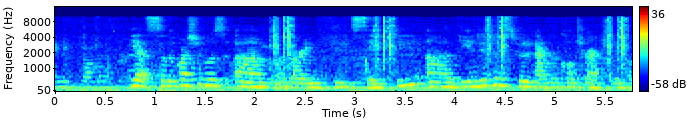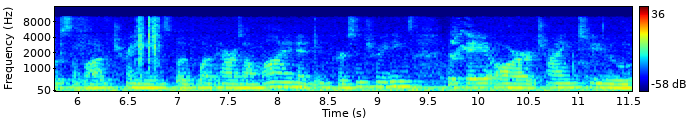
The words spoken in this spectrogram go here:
any problems? Yes, so the question was um, regarding food safety. Uh, The Indigenous Food and Agriculture actually hosts a lot of trainings, both webinars online and in-person trainings, that they are trying to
